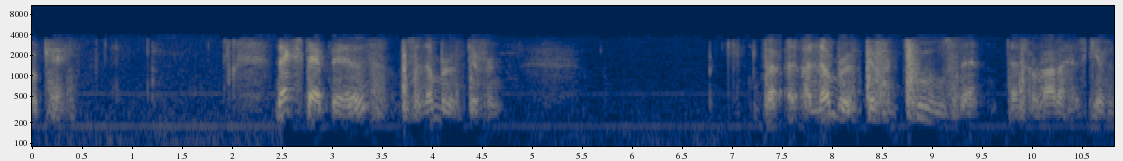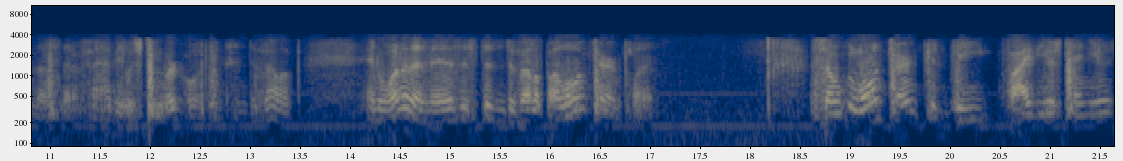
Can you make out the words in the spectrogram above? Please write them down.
Okay. Next step is there's a number of different a number of different tools that that Harada has given us that are fabulous to work with and develop. And one of them is is to develop a long-term plan. So long-term could be five years, ten years,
